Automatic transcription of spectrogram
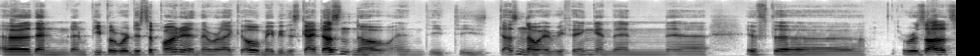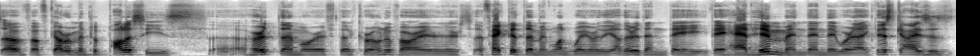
Uh, then then people were disappointed and they were like, oh, maybe this guy doesn't know and he, he doesn't know everything. And then uh, if the results of, of governmental policies uh, hurt them or if the coronavirus affected them in one way or the other, then they, they had him and then they were like, this guy's is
